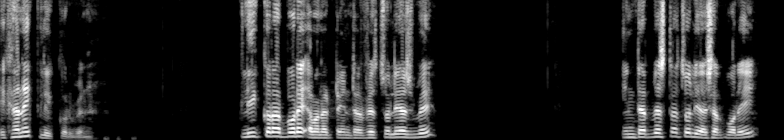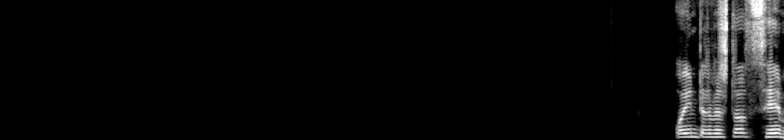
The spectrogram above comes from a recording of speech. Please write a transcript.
এখানে ক্লিক করবেন। ক্লিক করার পরে এমন একটা ইন্টারফেস চলে আসবে। ইন্টারফেসটা চলে আসার পরে ওই ইন্টারফেসটা সেম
